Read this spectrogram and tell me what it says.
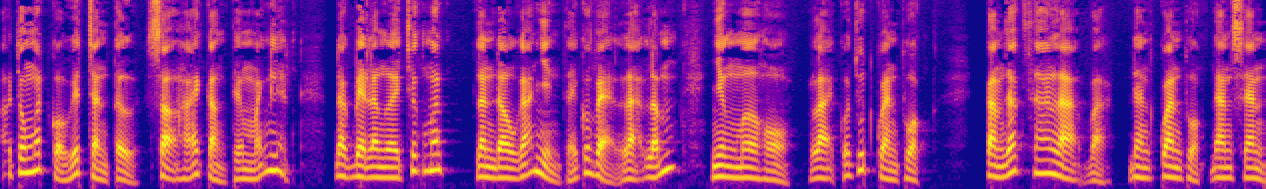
Ở trong mắt của huyết trần tử, sợ hãi càng thêm mãnh liệt, đặc biệt là người trước mắt, lần đầu gã nhìn thấy có vẻ lạ lắm, nhưng mơ hồ lại có chút quen thuộc. Cảm giác xa lạ và đan quan thuộc đan sen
